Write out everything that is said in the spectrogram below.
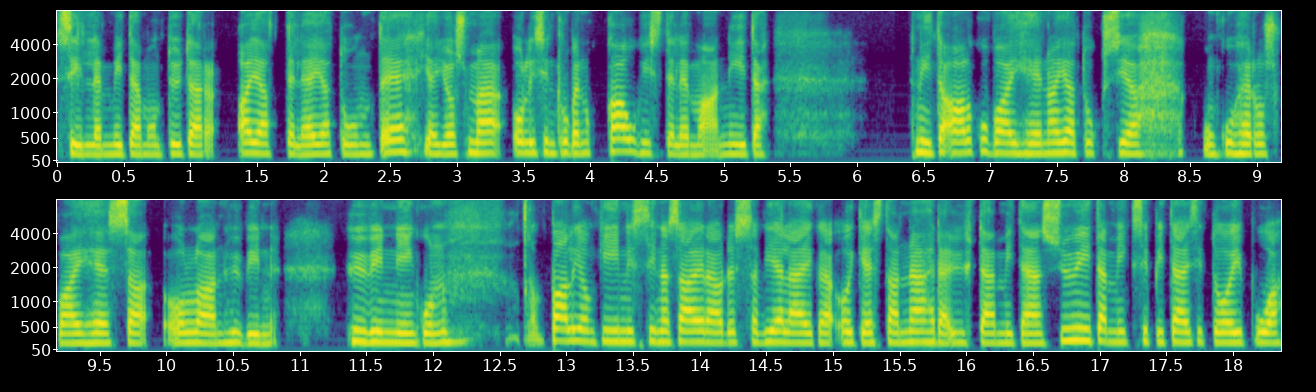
sille, mitä mun tytär ajattelee ja tuntee. Ja jos mä olisin ruvennut kauhistelemaan niitä, niitä alkuvaiheen ajatuksia, kun kuherusvaiheessa ollaan hyvin, hyvin niin kuin paljon kiinni siinä sairaudessa vielä, eikä oikeastaan nähdä yhtään mitään syitä, miksi pitäisi toipua,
